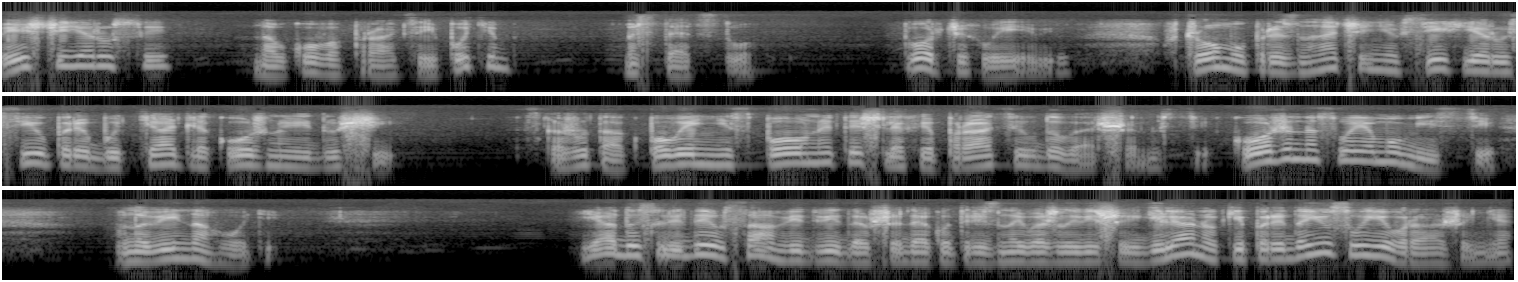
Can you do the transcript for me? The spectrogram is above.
Вищі яруси, наукова праця і потім мистецтво творчих виявів, в чому призначення всіх ярусів перебуття для кожної душі. Скажу так, повинні сповнити шляхи праці в довершеності, кожен на своєму місці, в новій нагоді. Я дослідив сам, відвідавши декотрі з найважливіших ділянок і передаю свої враження.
